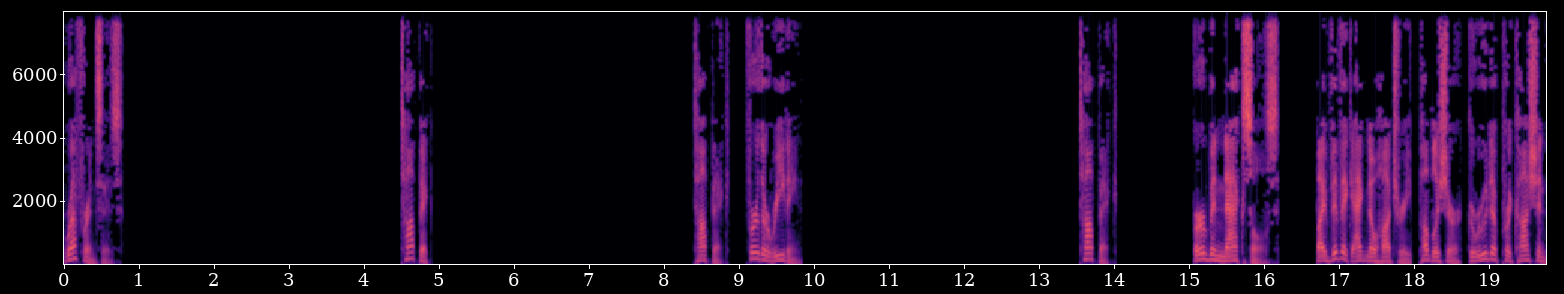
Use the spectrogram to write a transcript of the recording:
References Topic. Further reading Topic. Urban Naxals by Vivek Agnihotri, publisher, Garuda Prakashan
